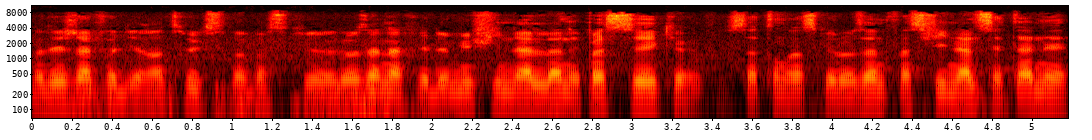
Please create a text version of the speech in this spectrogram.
Bah déjà, il faut dire un truc, c'est pas parce que Lausanne a fait demi-finale l'année passée qu'il faut s'attendre à ce que Lausanne fasse finale cette année.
